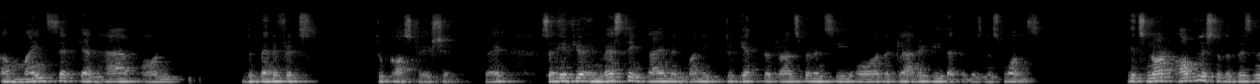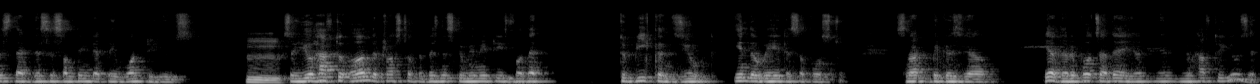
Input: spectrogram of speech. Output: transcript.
a mindset can have on the benefits to cost ratio right? So if you're investing time and money to get the transparency or the clarity that the business wants it's not obvious to the business that this is something that they want to use mm. so you have to earn the trust of the business community for that to be consumed in the way it is supposed to it's not because you're yeah the reports are there you, you, have to use it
